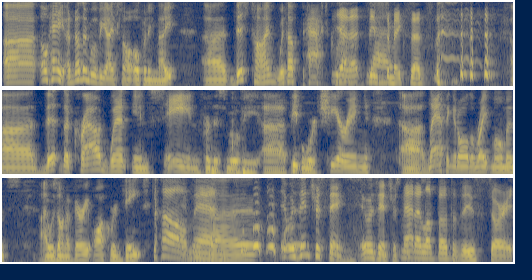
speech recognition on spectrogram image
Uh, oh, hey, another movie I saw opening night. Uh, this time with a packed crowd. yeah, that seems to make sense. Uh, the the crowd went insane for this movie. Uh, people were cheering, uh, laughing at all the right moments. I was on a very awkward date. oh It was, man, uh, it was interesting. It was interesting. Matt, I love both of these story.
